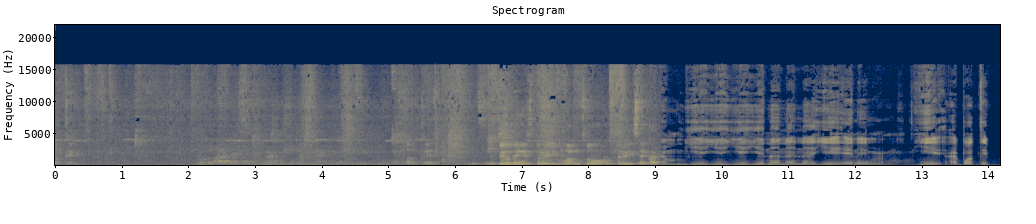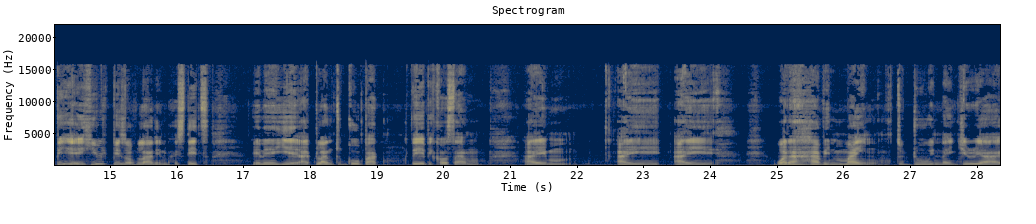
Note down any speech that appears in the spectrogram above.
Okay. Okay. The building is three months or three seconds. Um, yeah, yeah, yeah, nah, nah, nah, yeah, and um, yeah, I bought a, a huge piece of land in my state, and uh, yeah, I plan to go back there because um, I'm I I what I have in mind to do in Nigeria I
